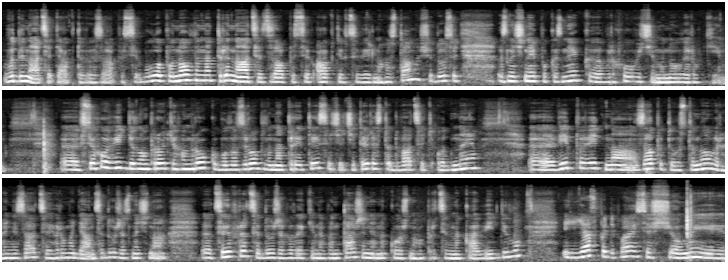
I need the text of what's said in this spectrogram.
в 11 актових записів. Було поновлено 13 записів актів цивільного стану, що досить значний показник, е, враховуючи минулі роки. Е, Всього відділом протягом року було зроблено 3421 е, відповідь на запити установ, організацій, громадян. Це дуже значна е, цифра, це дуже велике навантаження на кожного працівника відділу. І я сподіваюся, що ми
